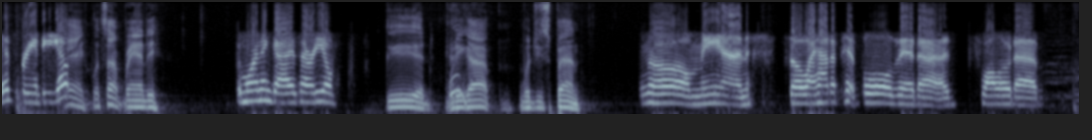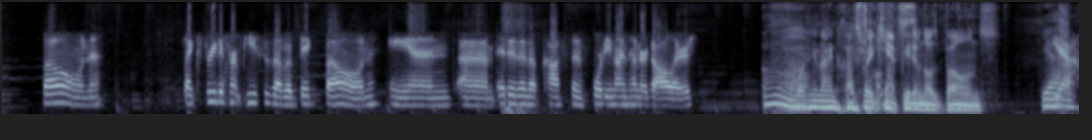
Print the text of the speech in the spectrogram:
It's Brandy. Yep. Hey, what's up, Brandy? Good morning, guys. How are you? Good. What do you got? What'd you spend? Oh man. So I had a pit bull that uh, swallowed a bone, like three different pieces of a big bone, and um, it ended up costing forty nine hundred dollars. Forty nine. That's why you can't feed him those bones. Yeah. Yeah,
